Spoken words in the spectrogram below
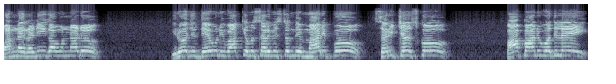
పన్న రెడీగా ఉన్నాడు. ఈరోజు దేవుని వాక్యము సెలవిస్తుంది మారిపో సరి చేసుకో పాపాన్ని వదిలే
